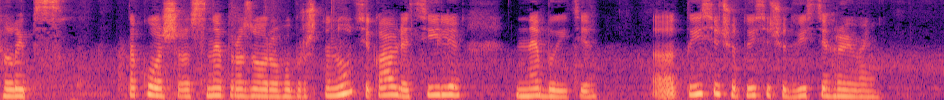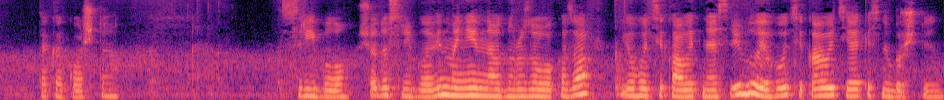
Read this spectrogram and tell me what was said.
Кліпс. Також з непрозорого бурштину цікавлять цілі небиті. 1000-1200 гривень. Таке коштує. Срібло. Щодо срібла, він мені неодноразово казав, його цікавить не срібло, його цікавить якісний бурштин.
